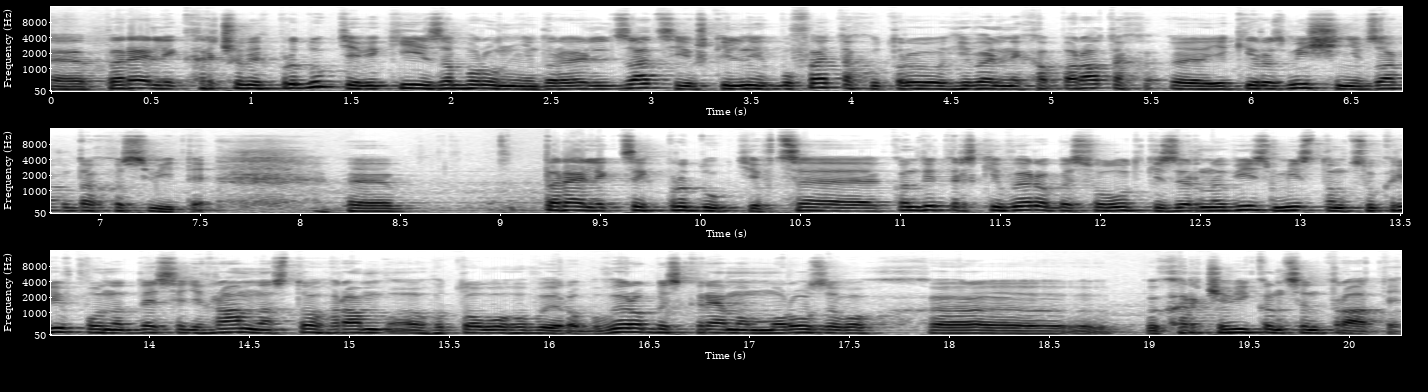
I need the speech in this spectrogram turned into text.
е, перелік харчових продуктів, які заборонені до реалізації в шкільних буфетах у торгівельних апаратах, е, які розміщені в закладах освіти. Е, Перелік цих продуктів. Це кондитерські вироби, солодкі зернові з містом цукрів понад 10 грам на 100 грам е, готового виробу, вироби з кремом, морозиво, харчові концентрати,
